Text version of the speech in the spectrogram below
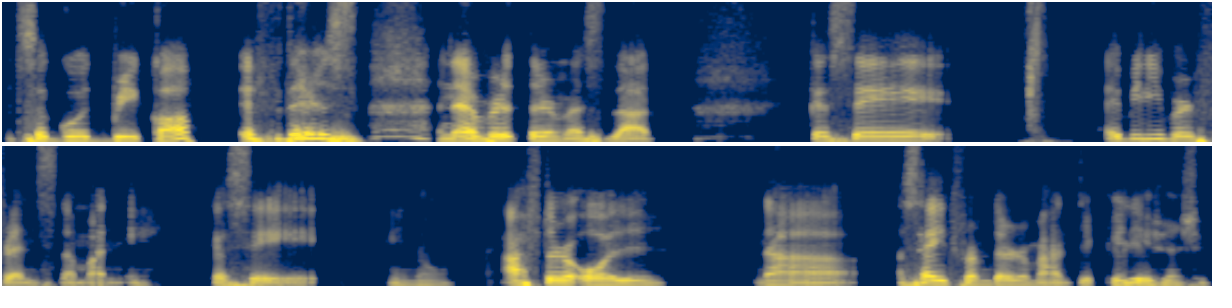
it's a good breakup if there's an ever term as that. Kasi I believe we're friends naman eh. Kasi, you know, after all, na aside from the romantic relationship,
